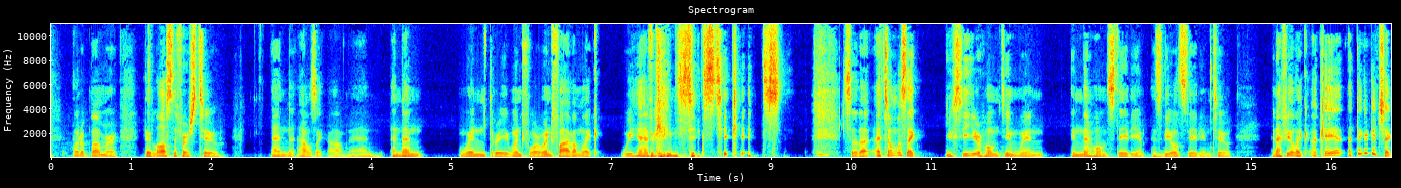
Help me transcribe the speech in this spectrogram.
what a bummer. They lost the first two, and I was like, oh man. And then win three, win four, win five. I'm like, we have Game Six tickets. So that it's almost like you see your home team win in their home stadium. It's the old stadium too, and I feel like okay, I think I can check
